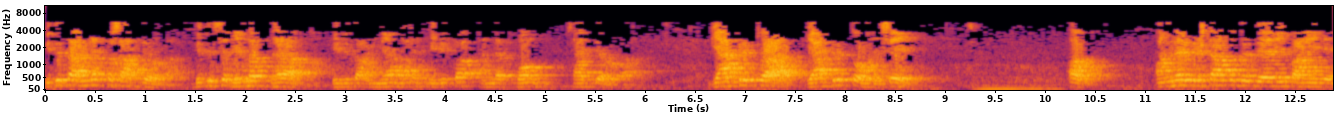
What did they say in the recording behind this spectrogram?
विदित अन्य तो साध्य होगा। विधि से भिन्न है आत्मा। विदित अन्य है विदित अन्य साध्य होगा। ज्ञातृत्व ज्ञातृत्व होने से अब अन्य दृष्टांत तो दे नहीं पाएँगे।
